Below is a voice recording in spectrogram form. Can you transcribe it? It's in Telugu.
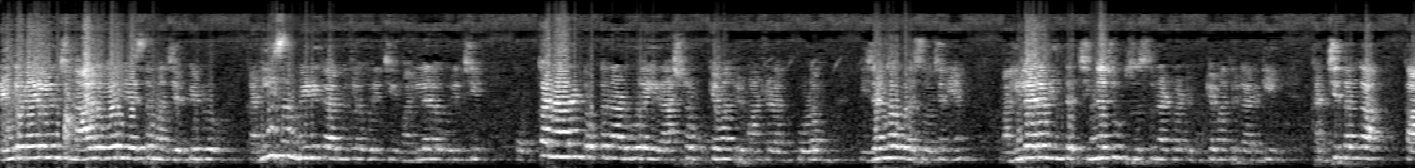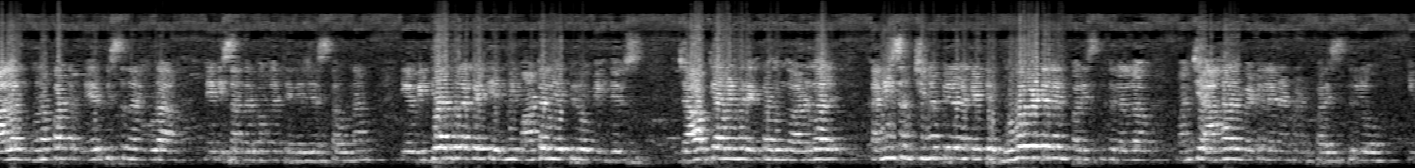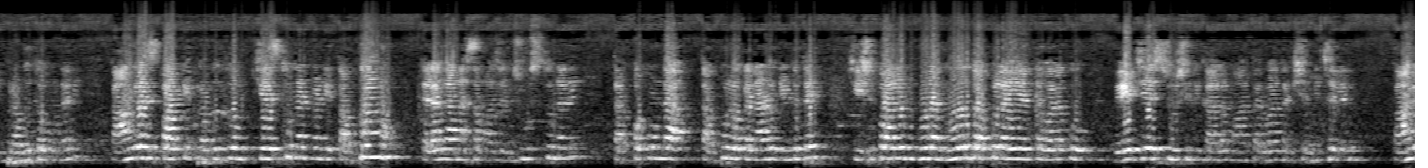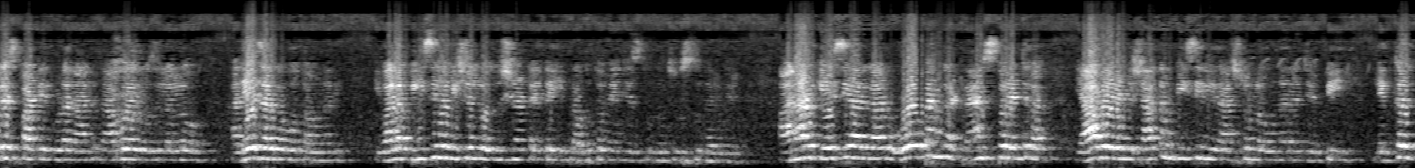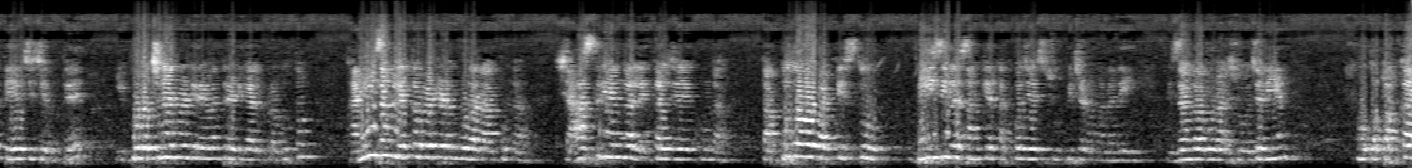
రెండు వేల నుంచి నాలుగు వేలు చేస్తామని చెప్పిండ్రు కనీసం బీడీ కార్మికుల గురించి మహిళల గురించి ఒక్కనాడంటే ఒక్కనాడు కూడా ఈ రాష్ట్ర ముఖ్యమంత్రి మాట్లాడకపోవడం నిజంగా కూడా శోచనీయం. మహిళలను ఇంత చిన్న చూపు చూస్తున్నటువంటి ముఖ్యమంత్రి గారికి ఖచ్చితంగా కాలం గుణపాఠం నేర్పిస్తుందని కూడా నేను ఈ సందర్భంగా తెలియజేస్తా ఉన్నాను. ఇక విద్యార్థులకైతే ఎన్ని మాటలు చెప్పిరో మీకు తెలుసు. జాబ్ క్యాలెండర్ ఎక్కడ ఉందో అడగాలి. కనీసం చిన్న పిల్లలకైతే బువ్వ పెట్టలేని పరిస్థితులలో మంచి ఆహారం పెట్టలేనటువంటి పరిస్థితుల్లో ఈ ప్రభుత్వం ఉన్నది. కాంగ్రెస్ పార్టీ ప్రభుత్వం చేస్తున్నటువంటి తప్పులను తెలంగాణ సమాజం చూస్తున్నది. తప్పకుండా తప్పులు ఒకనాడు నిండుతాయి. శిశుపాలను కూడా నూరు తప్పులు అయ్యేంత వరకు వెయిట్ చేసి చూసింది కాలం ఆ తర్వాత క్షమించలేదు. కాంగ్రెస్ పార్టీ కూడా రా- రాబోయే రోజులలో అదే జరగబోతా ఉన్నది. ఇవాళ బీసీల విషయంలో చూసినట్టయితే ఈ ప్రభుత్వం ఏం చేస్తుందో చూస్తున్నారు మీరు. ఆనాడు కేసీఆర్ గారు ఓపెన్గా ట్రాన్స్పరెంట్గా యాభై రెండు శాతం బీసీలు రాష్ట్రంలో ఉన్నారని చెప్పి లెక్కలు తేల్చి చెప్తే ఇప్పుడు వచ్చినటువంటి రేవంత్ రెడ్డి గారి ప్రభుత్వం కనీసం లెక్క పెట్టడం కూడా రాకుండా శాస్త్రీయంగా లెక్కలు చేయకుండా తప్పుదోవ పట్టిస్తూ బీసీల సంఖ్య తక్కువ చేసి చూపించడం అనేది నిజంగా కూడా శోచనీయం. ఒక పక్క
